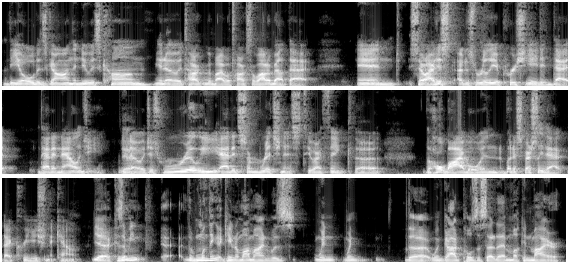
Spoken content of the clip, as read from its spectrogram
the old is gone the new has come you know? It talk the bible talks a lot about that. And so i just i just really appreciated that that analogy you Yeah. know it just really added some richness to i think the the whole bible and but especially that that creation account Yeah, because I mean, uh, the one thing that came to my mind was when when the when God pulls us out of that muck and mire,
